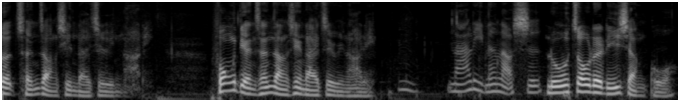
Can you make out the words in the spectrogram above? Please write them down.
的成长性来自于哪里，风点成长性来自于哪里？哪里呢，老师？泸州的理想国，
